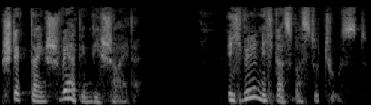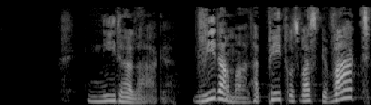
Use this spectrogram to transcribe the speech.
Steck dein Schwert in die Scheide. Ich will nicht das, was du tust. Niederlage. Wieder mal hat Petrus was gewagt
